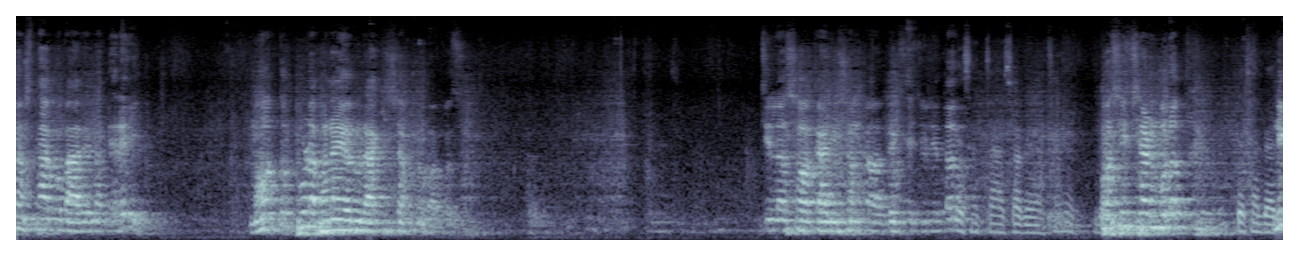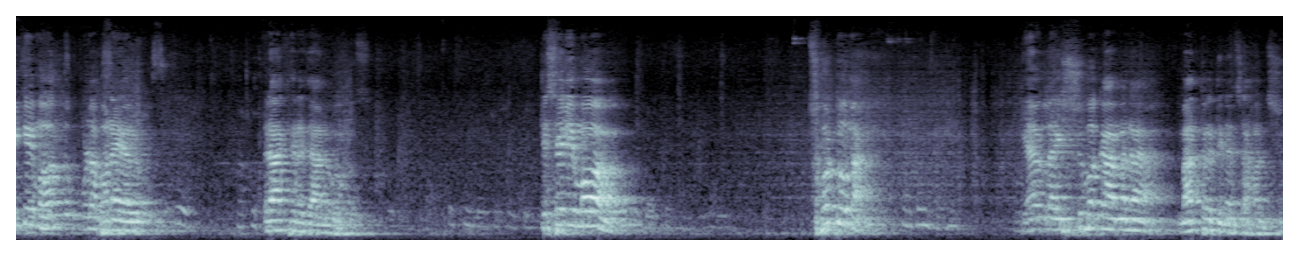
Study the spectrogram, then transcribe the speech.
संस्थाको बारेमा धेरै महत्त्वपूर्ण भनाइहरू राखिसक्नु भएको छ। जिल्ला सहकारी सङ्घका अध्यक्षज्यूले त प्रशिक्षणमूलक निकै महत्त्वपूर्ण भनाइहरू राखेर जानुभएको छ। त्यसैले म छोटोमा यहाँहरूलाई शुभकामना मात्र दिन चाहन्छु।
